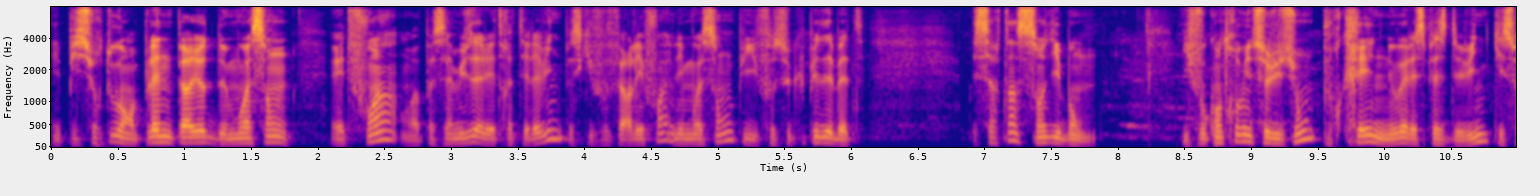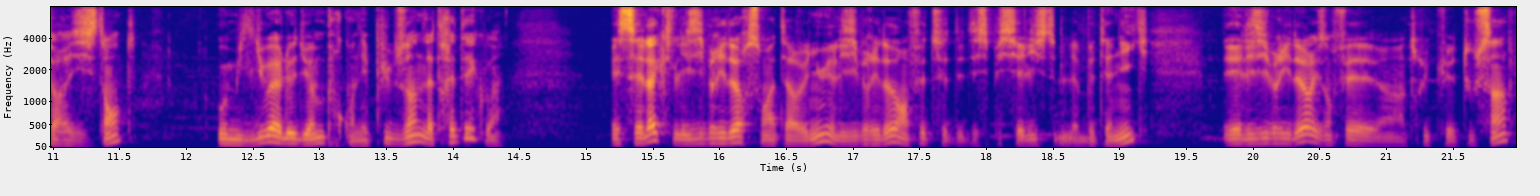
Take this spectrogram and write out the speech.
et puis surtout en pleine période de moisson et de foin, on va pas s'amuser à aller traiter la vigne parce qu'il faut faire les foins, les moissons puis il faut s'occuper des bêtes. Certains se sont dit bon, il faut qu'on trouve une solution pour créer une nouvelle espèce de vigne qui soit résistante au milieu à l'odium pour qu'on ait plus besoin de la traiter quoi. Et c'est là que les hybrideurs sont intervenus. Et les hybrideurs, en fait, c'était des spécialistes de la botanique. Et les hybrideurs, ils ont fait un truc tout simple.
